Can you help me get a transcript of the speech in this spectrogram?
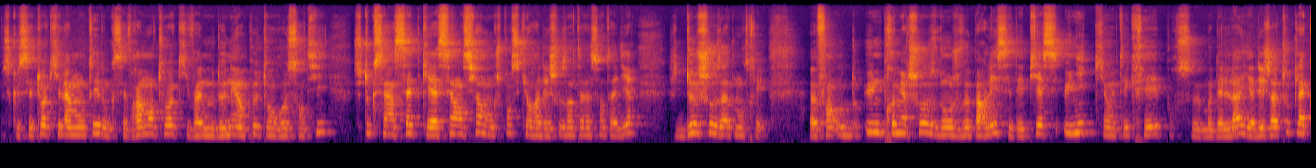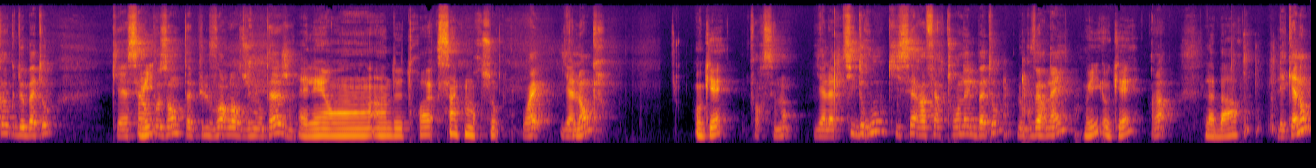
parce que c'est toi qui l'as monté, donc c'est vraiment toi qui va nous donner un peu ton ressenti. Surtout que c'est un set qui est assez ancien, donc je pense qu'il y aura des choses intéressantes à dire. J'ai deux choses à te montrer. Enfin, une première chose dont je veux parler, c'est des pièces uniques qui ont été créées pour ce modèle-là. Il y a déjà toute la coque de bateau, qui est assez Oui. imposante, tu as pu le voir lors du montage. elle est en 1, 2, 3, 5 morceaux. Ouais, il y a l'encre, Ok, forcément. Il y a la petite roue qui sert à faire tourner le bateau, le gouvernail, oui, ok. Voilà. La barre, les canons.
